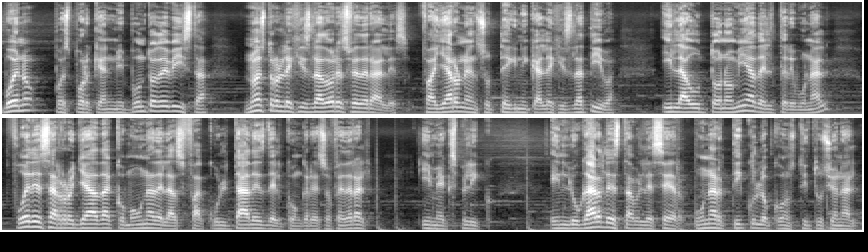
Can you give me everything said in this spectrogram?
Bueno, pues porque en mi punto de vista, nuestros legisladores federales fallaron en su técnica legislativa y la autonomía del tribunal fue desarrollada como una de las facultades del Congreso Federal. Y me explico. En lugar de establecer un artículo constitucional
